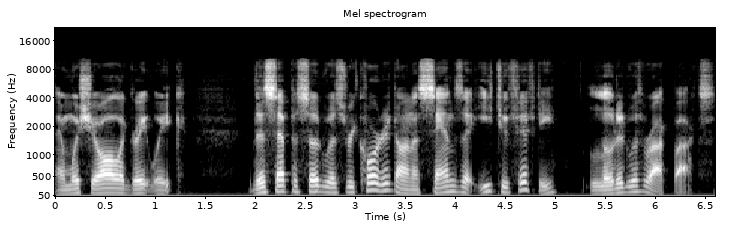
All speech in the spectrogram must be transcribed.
and wish you all a great week. This episode was recorded on a Sansa E250 loaded with Rockbox.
